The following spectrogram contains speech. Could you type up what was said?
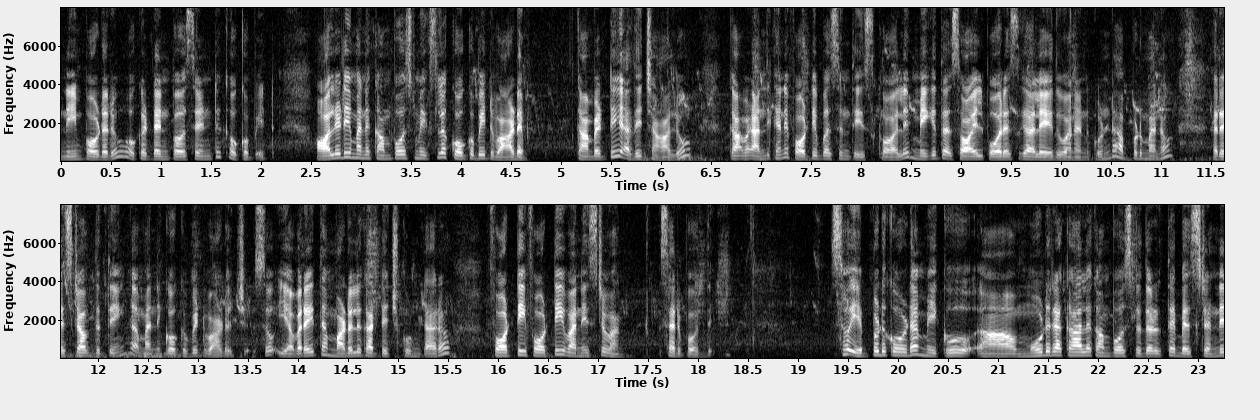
నీమ్ పౌడరు ఒక టెన్ పర్సెంట్ కోకోపీట్ ఆల్రెడీ మన కంపోస్ట్ మిక్స్లో కోకోపీట్ వాడాం. కాబట్టి అది చాలు. కాబట్టి అందుకని ఫార్టీ పర్సెంట్ తీసుకోవాలి. మిగతా సాయిల్ పోరస్గా లేదు అని అనుకుంటే అప్పుడు మనం రెస్ట్ ఆఫ్ ది థింగ్ మన కోకోపీట్ వాడొచ్చు. సో ఎవరైతే మడులు కట్టించుకుంటారో forty forty one is to one సరిపోద్ది. సో ఎప్పుడు కూడా మీకు మూడు రకాల కంపోస్ట్లు దొరికితే బెస్ట్ అండి.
